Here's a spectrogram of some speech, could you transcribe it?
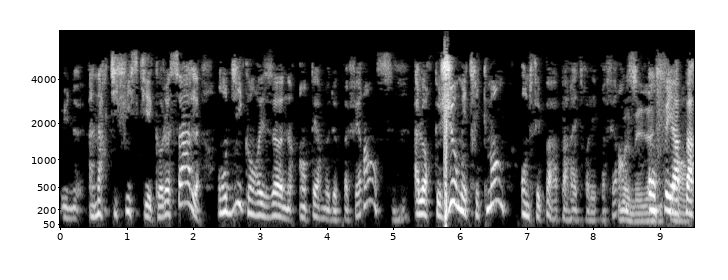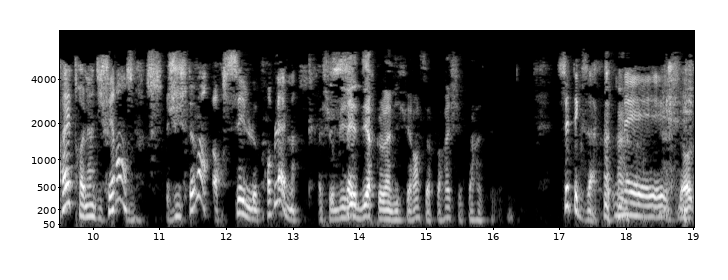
une, un artifice qui est colossal, on dit qu'on raisonne en termes de préférences, mhm. alors que géométriquement, on ne fait pas apparaître les préférences, on fait apparaître l'indifférence. Justement, or c'est le problème. Je suis obligé de dire que l'indifférence apparaît chez Pareto. C'est exact, mais Donc,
